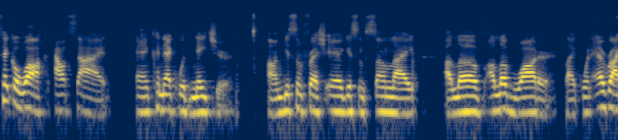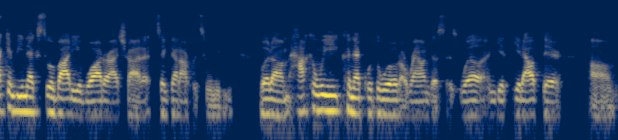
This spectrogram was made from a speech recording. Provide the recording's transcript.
take a walk outside and connect with nature, um, get some fresh air, get some sunlight. I love I love water. Like whenever I can be next to a body of water, I try to take that opportunity. But um, how can we connect with the world around us as well and get get out there? Um,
